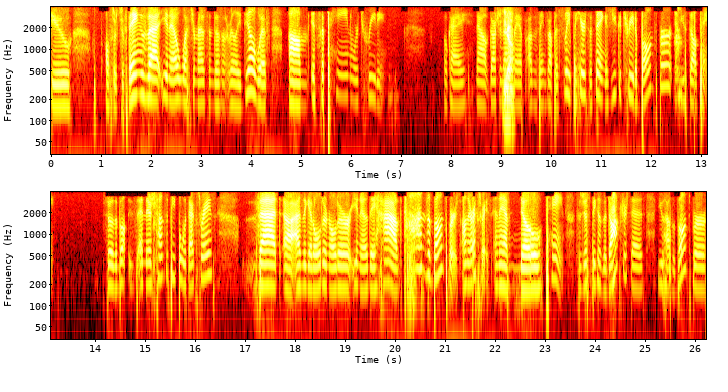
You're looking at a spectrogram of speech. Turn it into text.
to all sorts of things that, you know, Western medicine doesn't really deal with, um, it's the pain we're treating. Okay. Now, Dr. Dennis yeah. may have other things up his sleeve, but here's the thing: is you could treat a bone spur and you still have pain. So the bone, and there's tons of people with X-rays that, uh, as they get older and older, you know, they have tons of bone spurs on their X-rays, and they have no pain. So just because the doctor says you have a bone spur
